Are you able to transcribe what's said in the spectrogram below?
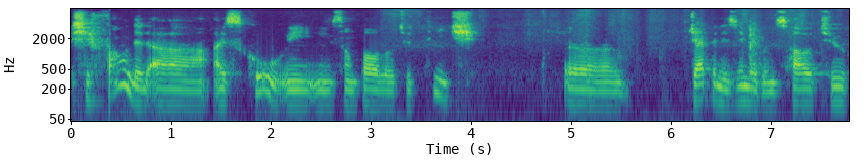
she founded a, a school in, in Sao Paulo to teach uh, Japanese immigrants how to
